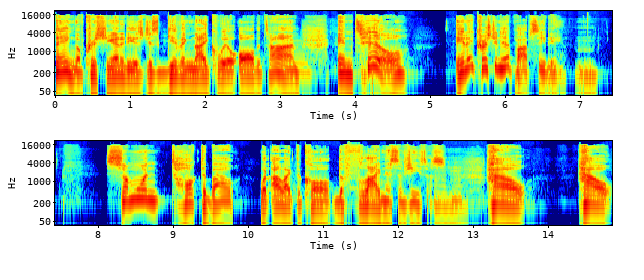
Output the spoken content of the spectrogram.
thing of Christianity is just giving Nyquil all the time until in a Christian hip hop CD, someone talked about what I like to call the flyness of Jesus. How how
